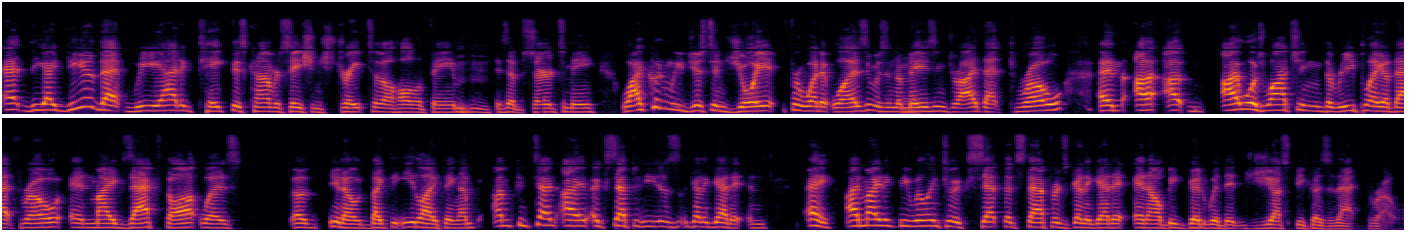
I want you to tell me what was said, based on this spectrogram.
at the idea that we had to take this conversation straight to the Hall of Fame is absurd to me. Why couldn't we just enjoy it for what it was? It was an amazing drive. That throw, and I, I, I was watching the replay of that throw, and my exact thought was uh, you know, like the Eli thing. I'm I'm content. I accepted he's gonna get it, and hey, I might be willing to accept that Stafford's gonna get it, and I'll be good with it just because of that throw.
